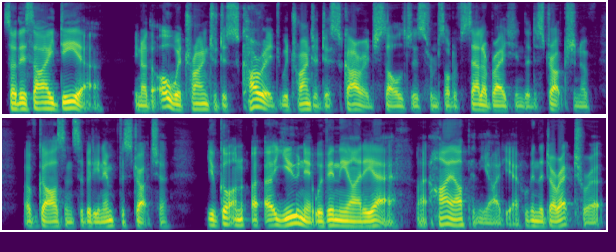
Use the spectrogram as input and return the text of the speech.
So this idea, you know, that oh, we're trying to discourage, we're trying to discourage soldiers from sort of celebrating the destruction of of Gaza and civilian infrastructure. You've got an, a, unit within the IDF, like high up in the IDF, within the directorate,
